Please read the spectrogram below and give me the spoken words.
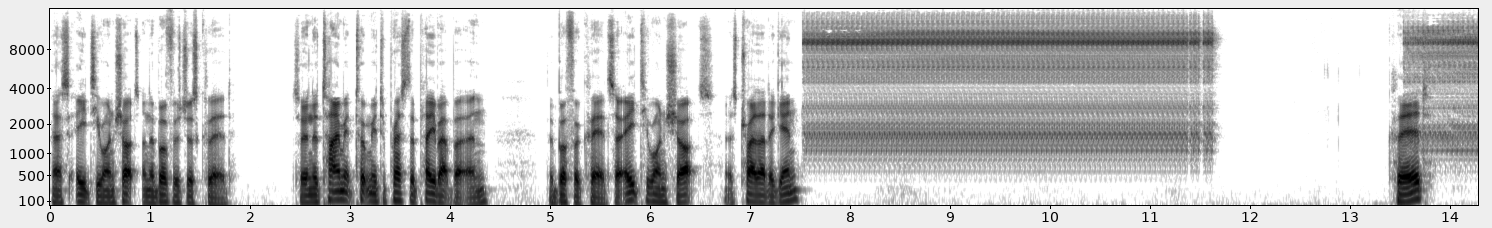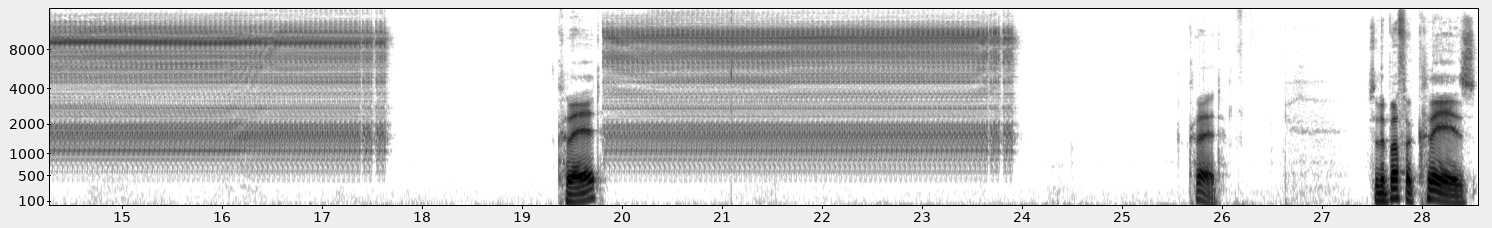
That's 81 shots and the buffer's just cleared. So in the time it took me to press the playback button, the buffer cleared. So 81 shots. Let's try that again. Cleared. Cleared. Cleared. So the buffer clears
